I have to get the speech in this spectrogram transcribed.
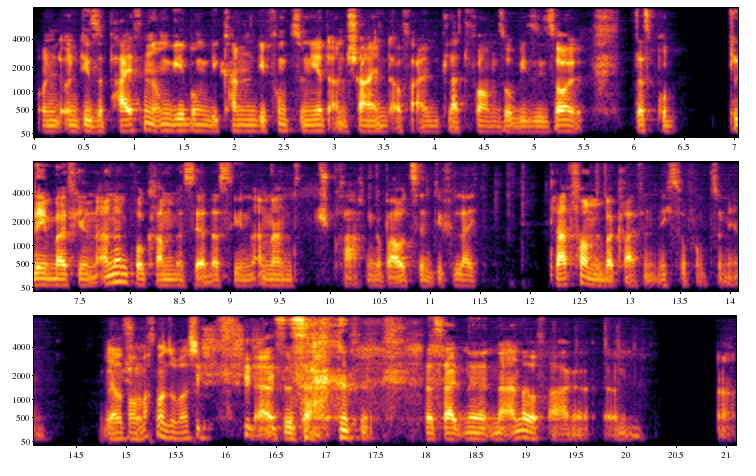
und, und diese Python-Umgebung, die kann, die funktioniert anscheinend auf allen Plattformen so, wie sie soll. Das Problem bei vielen anderen Programmen ist ja, dass sie in anderen Sprachen gebaut sind, die vielleicht plattformübergreifend nicht so funktionieren. Ja, aber warum macht man sowas? Ja, es ist, das ist halt eine, eine andere Frage. Ähm, ja,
